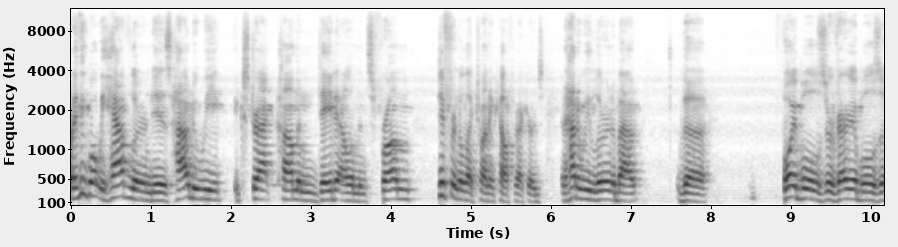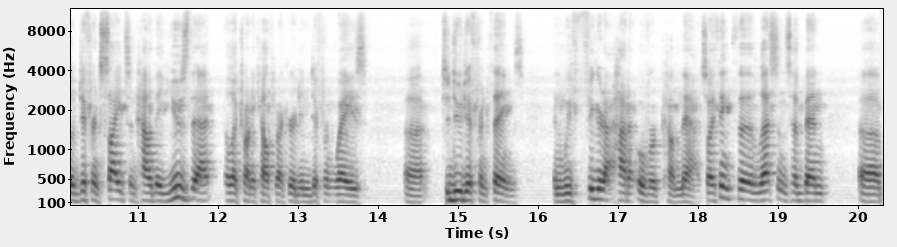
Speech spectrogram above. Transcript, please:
But I think what we have learned is how do we extract common data elements from different electronic health records, and how do we learn about the foibles or variables of different sites and how they use that electronic health record in different ways uh, to do different things. And we've figured out how to overcome that. So I think the lessons have been uh,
